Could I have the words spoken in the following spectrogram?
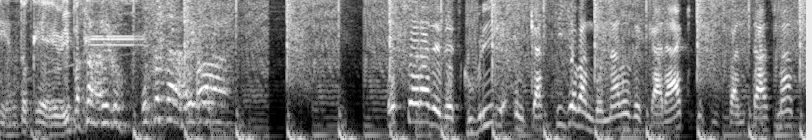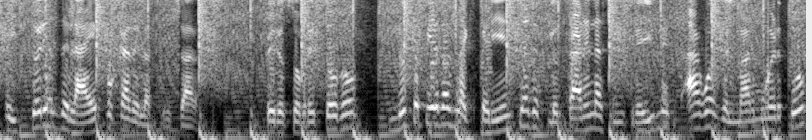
siento que vi pasar algo. Vi pasar algo. Es hora de descubrir el castillo abandonado de Carac y sus fantasmas e historias de la época de las cruzadas. Pero sobre todo, no te pierdas la experiencia de flotar en las increíbles aguas del Mar Muerto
